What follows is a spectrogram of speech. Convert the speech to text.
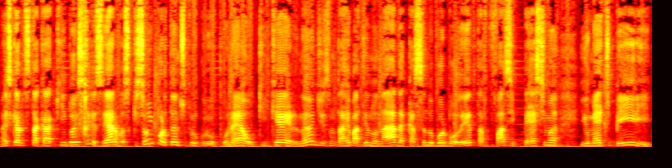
Mas quero destacar aqui dois reservas que são importantes para o grupo, né? O Kike Hernandes não tá rebatendo nada, caçando borboleta, fase péssima, e o Matt Beatty.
